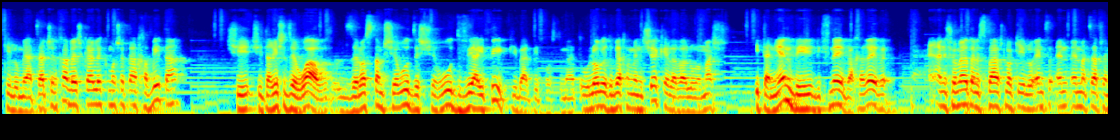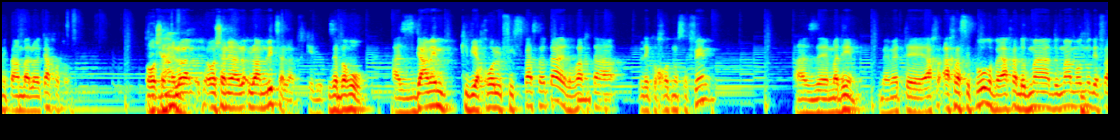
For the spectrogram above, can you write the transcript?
כאילו מהצד שלך, ויש כאלה, כמו שאתה חווית, שהיא תרגיש את זה, וואו, זה לא סתם שירות, זה שירות VIP קיבלתי פה, זאת אומרת, הוא לא הרוויח ממני שקל, אבל הוא ממש התעניין בי לפני ואחרי, ואני שומר את המספר שלו, כאילו, אין, אין, אין מצב שאני פעם הבאה לא אקח אותו. או שאני, לא, או שאני לא, לא אמליץ עליו, כאילו, זה ברור. אז גם אם כביכול פספסת אותה, הרווחת לקוחות נוספים, אז מדהים, באמת אחלה סיפור ואחלה דוגמה, דוגמה מאוד מאוד יפה,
